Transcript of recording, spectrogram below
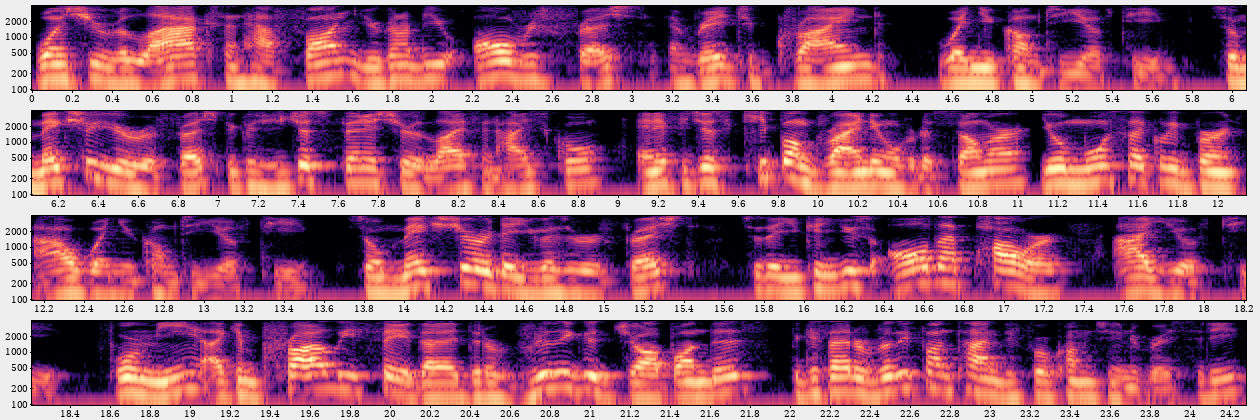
once you relax and have fun, you're gonna be all refreshed and ready to grind when you come to U of T. So make sure you're refreshed because you just finished your life in high school. And if you just keep on grinding over the summer, you'll most likely burn out when you come to U of T. So make sure that you guys are refreshed so that you can use all that power at U of T. For me, I can proudly say that I did a really good job on this because I had a really fun time before coming to university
